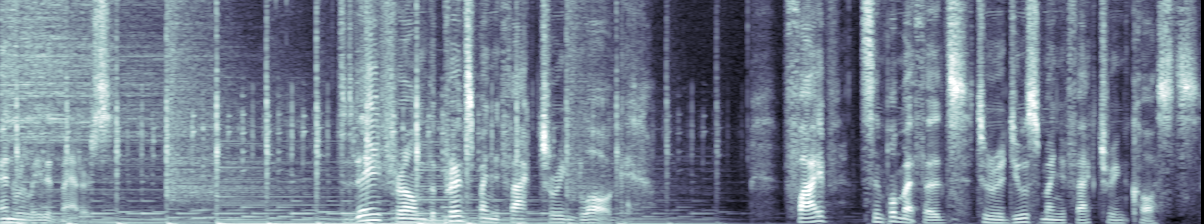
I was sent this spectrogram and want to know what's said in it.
and related matters. Today, from the Prince Manufacturing blog, five simple methods to reduce manufacturing costs.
